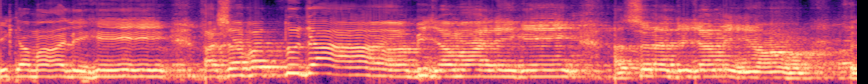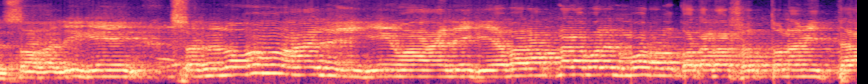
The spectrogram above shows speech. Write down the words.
بكماله خشف الدجى بجماله حسنت جميع فصاله صلوا عليه وعليه এবার আপনারা বলেন মরণ কথাটা সত্য না মিথ্যা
